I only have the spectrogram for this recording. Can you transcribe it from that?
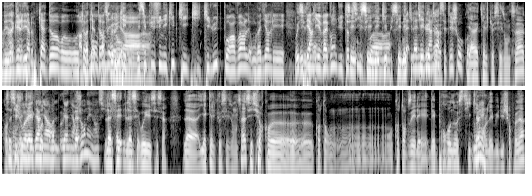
véritable crédible. cador au, au Ah top bah non, 14. parce Et, a- c'est plus une équipe qui, qui, qui lutte pour avoir, on va dire, les, Oui, les c'est- derniers wagons du top c'est- 6. c'est une équipe- une équipe L'année l'année qui lutte. dernière, c'était chaud. Il y a quelques saisons de ça. Quand Ça s'est joué à la dernière, on- dernière la- journée. Hein, si oui, c'est ça. Là, il y a quelques saisons de ça. C'est sûr que euh, quand on quand on faisait les, les pronostics Ouais. avant le début du championnat,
